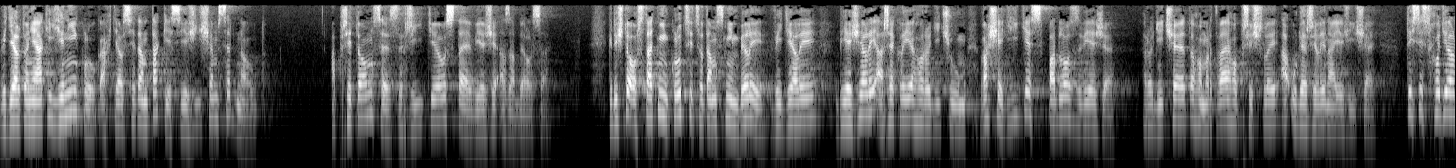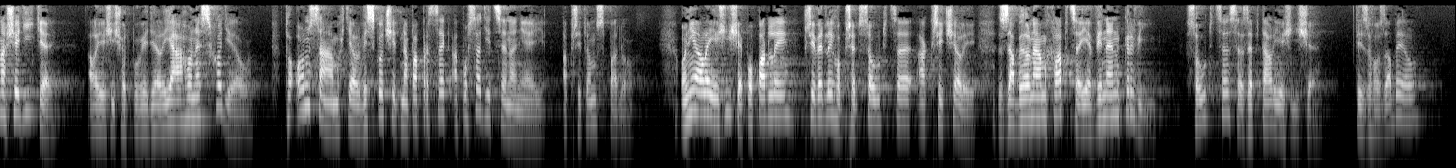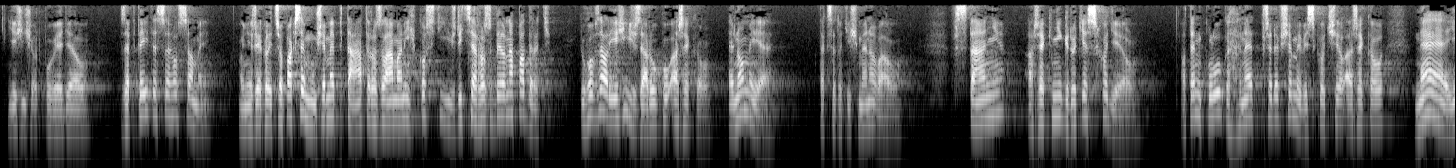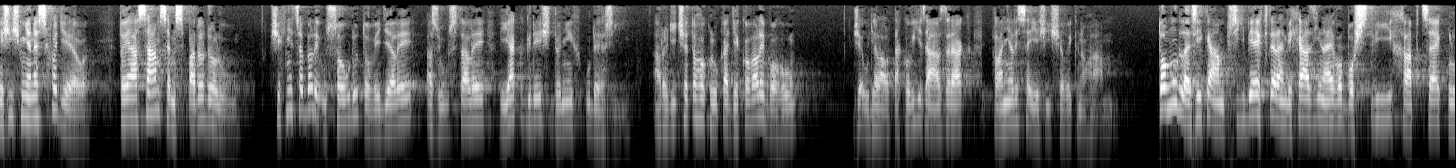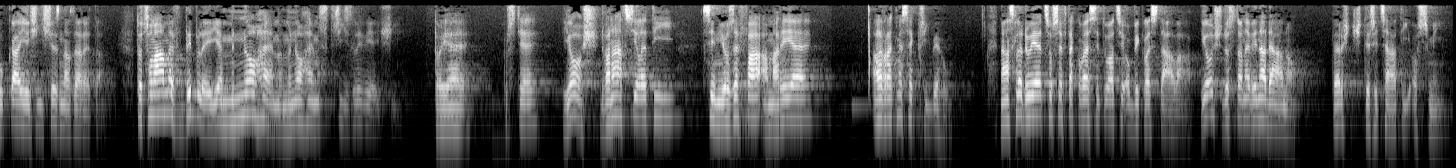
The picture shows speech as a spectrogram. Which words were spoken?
Viděl to nějaký jiný kluk a chtěl si tam taky s Ježíšem sednout. A přitom se zřítil z té věže a zabil se. Když to ostatní kluci, co tam s ním byli, viděli, běželi a řekli jeho rodičům, vaše dítě spadlo z věže. Rodiče toho mrtvého přišli a udeřili na Ježíše. Ty jsi schodil naše dítě. Ale Ježíš odpověděl, já ho neschodil. To on sám chtěl vyskočit na paprsek a posadit se na něj a přitom spadl. Oni ale Ježíše popadli, přivedli ho před soudce a křičeli, zabil nám chlapce, je vinen krví. Soudce se zeptal Ježíše, ty jsi ho zabil? Ježíš odpověděl, zeptejte se ho sami. Oni řekli, co pak se můžeme ptát rozlámaných kostí, vždyť se rozbil na padrť. Tu ho vzal Ježíš za ruku a řekl, Enomie, tak se totiž jmenoval. Vstaň a řekni, kdo tě schodil. A ten kluk hned přede všemi vyskočil a řekl, ne, Ježíš mě neschodil, to já sám jsem spadl dolů. Všichni, co byli u soudu, to viděli a zůstali, jak když do nich udeří. A rodiče toho kluka děkovali Bohu, že udělal takový zázrak, klaněli se Ježíšovi k nohám. Tomuhle říkám příběh, kterém vychází na jeho božství chlapce, kluka Ježíše z Nazareta. To, co máme v Bibli, je mnohem, mnohem střízlivější. To je prostě Još, 12-letý syn Josefa a Marie. Ale vraťme se k příběhu. Následuje, co se v takové situaci obvykle stává. Još dostane vynadáno. Verš 48.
